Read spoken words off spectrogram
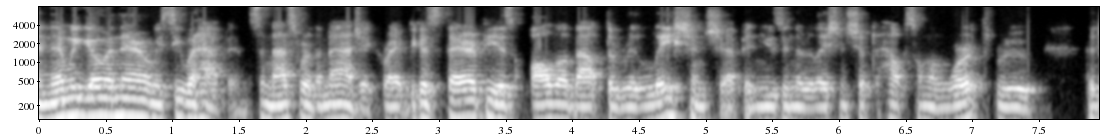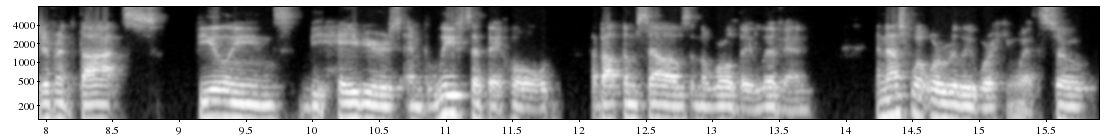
and then we go in there and we see what happens. And that's where the magic right? Because therapy is all about the relationship and using the relationship to help someone work through the different thoughts feelings behaviors and beliefs that they hold about themselves and the world they live in. And that's what we're really working with. So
